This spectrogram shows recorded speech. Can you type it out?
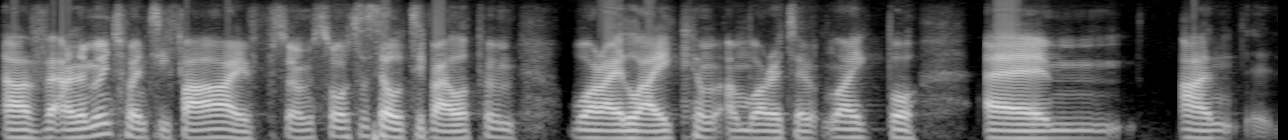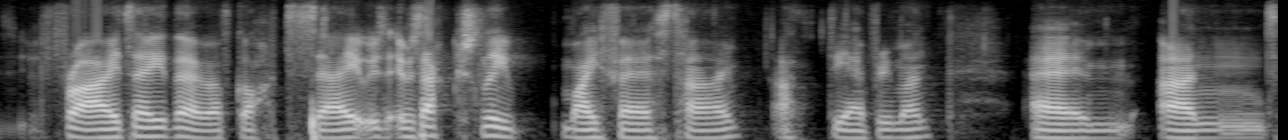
I've, and I'm in 25, so I'm sort of still developing what I like and, and what I don't like. But um, and Friday though, I've got to say it was it was actually my first time at the Everyman, um, and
